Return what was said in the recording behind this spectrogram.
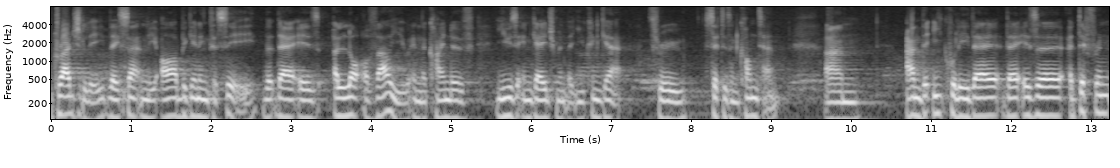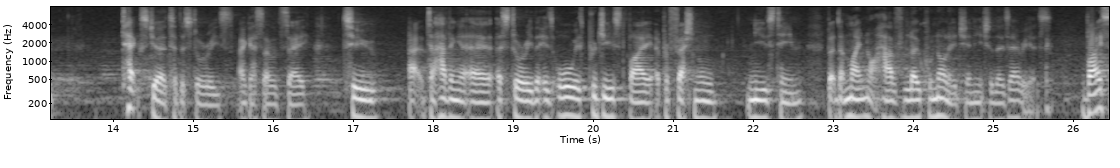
gradually they certainly are beginning to see that there is a lot of value in the kind of user engagement that you can get through citizen content. Um, and that equally there, there is a, a different texture to the stories, I guess I would say, to, uh, to having a, a story that is always produced by a professional news team, but that might not have local knowledge in each of those areas. Vice,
